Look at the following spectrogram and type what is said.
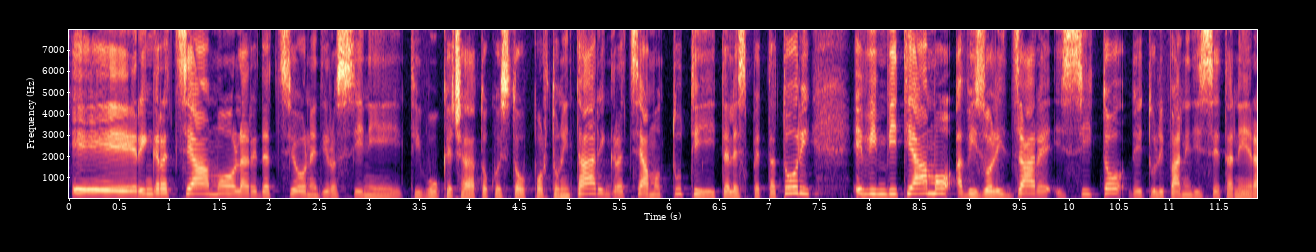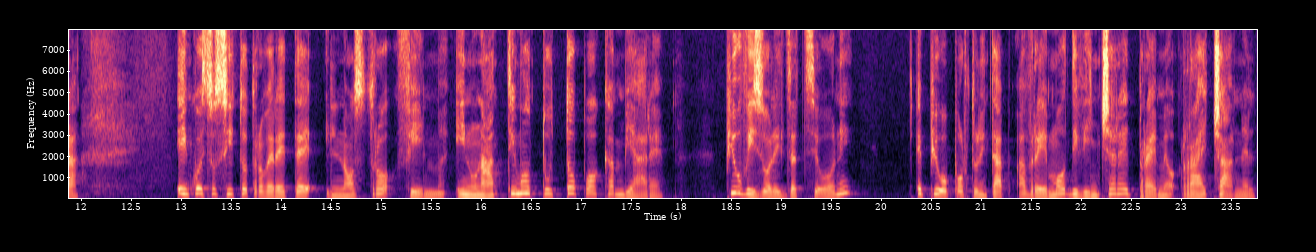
e ringraziamo la redazione di Rossini TV che ci ha dato questa opportunità, ringraziamo tutti i telespettatori e vi invitiamo a visualizzare il sito dei tulipani di seta nera. E in questo sito troverete il nostro film. In un attimo tutto può cambiare. Più visualizzazioni e più opportunità avremo di vincere il premio Rai Channel.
